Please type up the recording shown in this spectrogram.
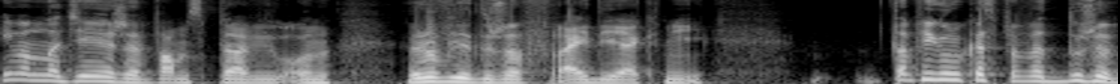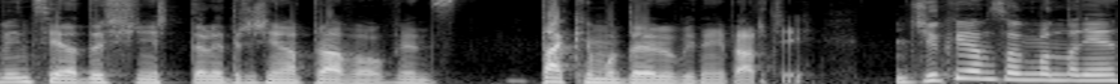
I mam nadzieję, że wam sprawił on równie dużo frajdy jak mi. Ta figurka sprawia dużo więcej radości niż teoretycznie na prawo, więc takie modele lubię najbardziej. Dziękuję wam za oglądanie.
